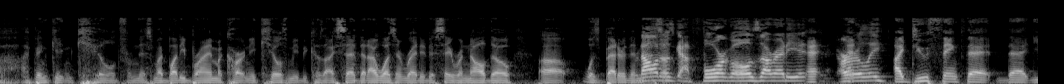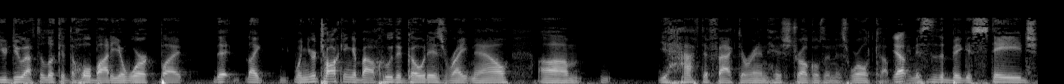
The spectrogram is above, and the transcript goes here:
I've been getting killed from this. My buddy Brian McCartney kills me because I said that I wasn't ready to say Ronaldo uh, was better than Messi. Ronaldo's got four goals already And- early. and I do think that that you do have to look at the whole body of work, but that like when you're talking about who the goat is right now, um, you have to factor in his struggles in this World Cup. Yep. I mean, this is the biggest stage.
